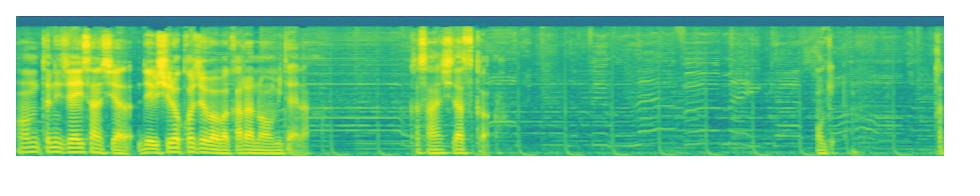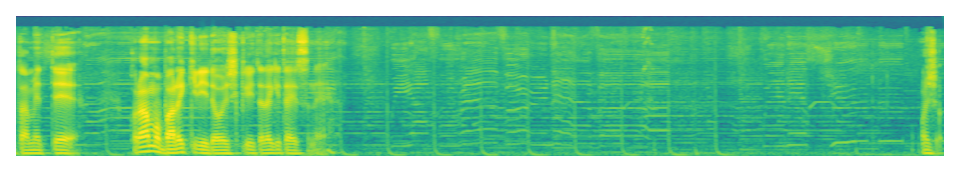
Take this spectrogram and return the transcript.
本当にジャイサンシや。だで後ろコジョババからのみたいな。か三し出すか。OK 固めて。これはもうバルキリーで美味しくいただきたいですね。よいしょ。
